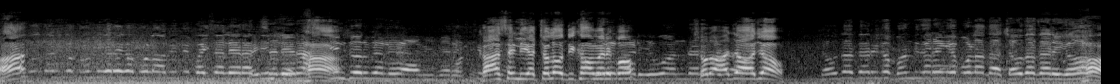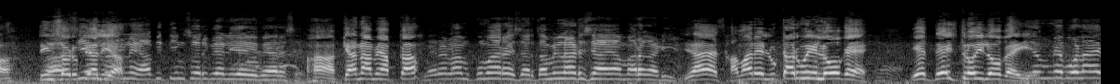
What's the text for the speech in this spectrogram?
हा? बंद करेगा बोला अभी भी पैसा ले रहा ले रहा हाँ। तीन सौ रुपया ले रहा अभी मेरे से। कहाँ से लिया? चलो दिखाओ मेरे को। चलो आ जाओ आ जाओ। चौदह तारीख को बंद करेंगे बोला था चौदह तारीख को। हाँ, 300 सौ रूपया CM लिया। ने अभी तीन सौ रूपया लिए है मेरे से। हाँ क्या नाम है आपका? मेरा नाम कुमार है सर। तमिलनाडु से आया हमारा गाड़ी। यस हमारे लुटारू ही लोग है। ये देशद्रोही लोग है सीएम ने बोला है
